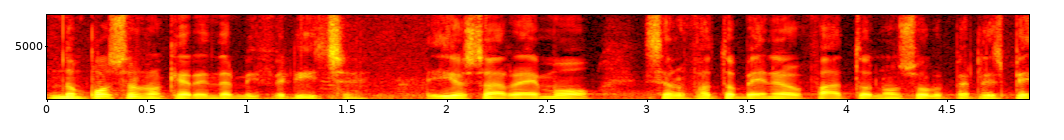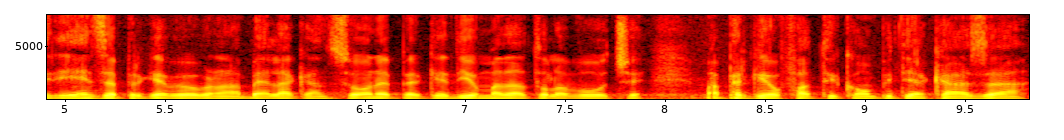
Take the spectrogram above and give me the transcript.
non possono che rendermi felice. Io Sanremo, se l'ho fatto bene, l'ho fatto non solo per l'esperienza, perché avevo una bella canzone, perché Dio mi ha dato la voce, ma perché ho fatto i compiti a casa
